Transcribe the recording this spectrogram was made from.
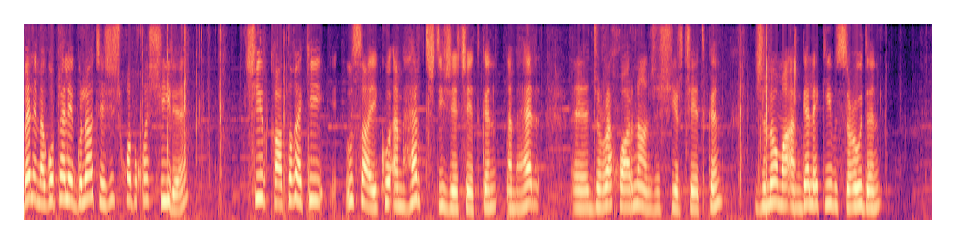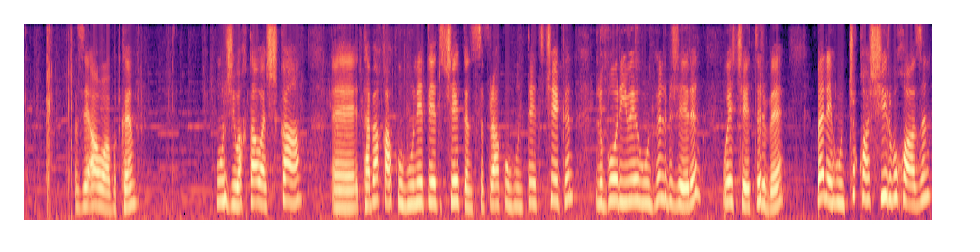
Belê me got pelê gulaçê jî ji xwe bi xwe şîr e. Şîr qatixekî ûsayî ku em her tiştî jê çêdikin, em her cure xwarinan ji şîr çêdikin. Ji loma em gelekî bi siûd in. Ez ê awa bikim. Hûn jî wexta we şika tebeqa ku hûnê tê diçêkin, sifra ku hûn tê diçêkin, li gorî wê hûn hilbijêrin wê çêtir be. Belê hûn çiqa şîr bixwazin,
